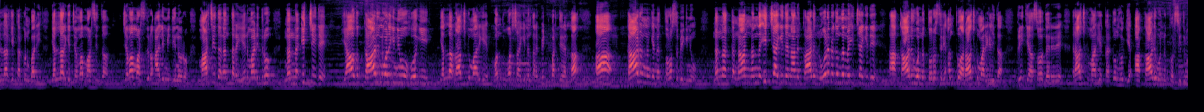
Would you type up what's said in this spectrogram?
ಎಲ್ಲರಿಗೆ ಕರ್ಕೊಂಡು ಬಾರಿ, ಎಲ್ಲರಿಗೆ ಜಮಾ ಮಾಡಿಸಿದ್ದ ಜಮಾ ಮಾಡಿಸಿದ್ರು ಅವರು ಮಾಡಿಸಿದ ನಂತರ ಏನು ಮಾಡಿದ್ರು? ನನ್ನ ಇಚ್ಛೆ ಇದೆ, ಯಾವುದು ಕಾಡಿನ ಒಳಗೆ ನೀವು ಹೋಗಿ ಎಲ್ಲ ರಾಜ್ಕುಮಾರ್ಗೆ ಒಂದು ವರ್ಷ ಆಗಿ ನಂತರ ಬಿಟ್ಟು ಬರ್ತೀರಲ್ಲ, ಆ ಕಾಡು ನನಗೆ ತೋರಿಸಬೇಕು ನೀವು. ನನ್ನ ನಾನು ನಾನ್, ನನ್ನ ಇಚ್ಛೆ ಆಗಿದೆ, ನಾನು ಕಾಡು ನೋಡಬೇಕಂತ ನನ್ನ ಇಚ್ಛೆ ಆಗಿದೆ. ಆ ಕಾಡುವನ್ನು ತೋರಿಸ್ರಿ ಅಂತೂ ಆ ರಾಜ್ಕುಮಾರ್ ಹೇಳಿದ. ಪ್ರೀತಿಯ ಸಹೋದರರೇ, ರಾಜ್ಕುಮಾರ್ಗೆ ಕರ್ಕೊಂಡು ಹೋಗಿ ಆ ಕಾಡುವನ್ನು ತೋರಿಸಿದ್ರು.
